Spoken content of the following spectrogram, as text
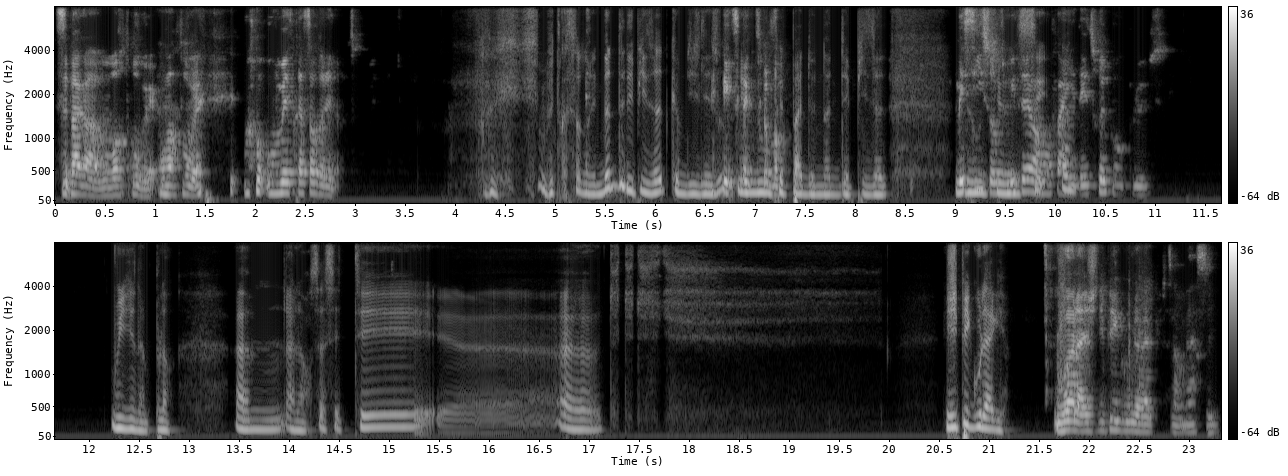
C'est pas grave, on va retrouver, on va retrouver. On vous mettra ça dans les notes. On mettra ça dans les notes de l'épisode, comme disent les autres. Mais nous, on Exactement. fait pas de notes d'épisode. Mais si, Donc, sur euh, Twitter, c'est- enfin, il y a des trucs en plus. Oui, il y en a plein. Euh, alors, ça, c'était. euh, euh, JP Goulag. Voilà, JP Goulag, putain, merci.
